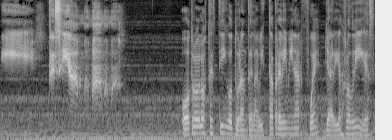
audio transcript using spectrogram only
y decía mamá, mamá. Otro de los testigos durante la vista preliminar fue Yariel Rodríguez,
